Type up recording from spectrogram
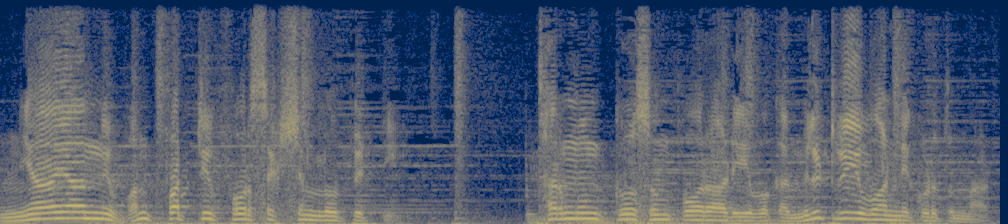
న్యాయాన్ని వన్ ఫార్టీ ఫోర్ సెక్షన్లో పెట్టి ధర్మం కోసం పోరాడి ఒక మిలిటరీ వాణ్ణి కొడుతున్నాడు.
